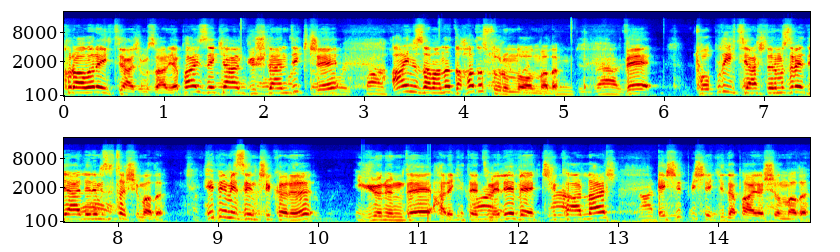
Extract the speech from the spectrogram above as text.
kurallara ihtiyacımız var. Yapay zeka güçlendikçe aynı zamanda daha da sorumlu olmalı ve toplu ihtiyaçlarımızı ve değerlerimizi taşımalı. Hepimizin çıkarı yönünde hareket etmeli ve çıkarlar eşit bir şekilde paylaşılmalı.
